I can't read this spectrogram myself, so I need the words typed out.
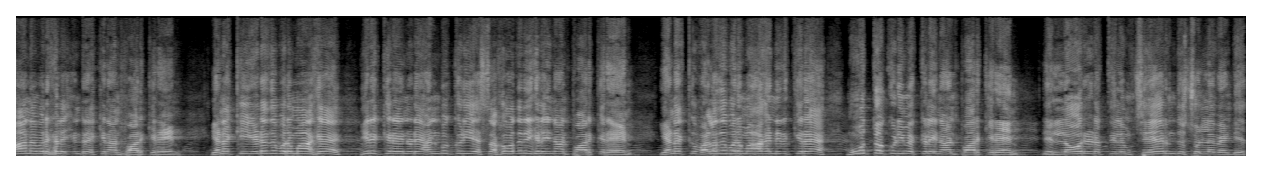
மாணவர்களை இன்றைக்கு நான் பார்க்கிறேன். எனக்கு இடதுபுறமாக இருக்கிற என்னுடைய அன்புக்குரிய சகோதரிகளை நான் பார்க்கிறேன். எனக்கு வலதுபுறமாக நிற்கிற மூத்த குடிமக்களை நான் பார்க்கிறேன். எல்லோரிடத்திலும் சேர்ந்து சொல்ல வேண்டிய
